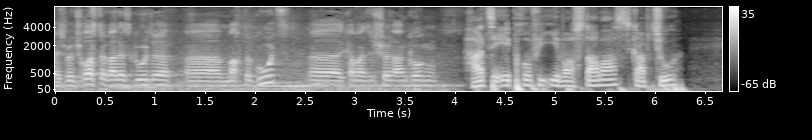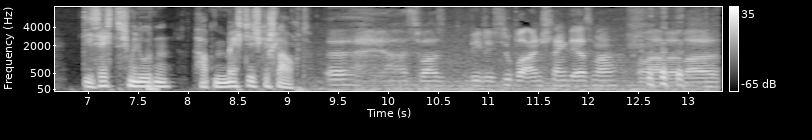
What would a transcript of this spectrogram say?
Äh, ich wünsche Rostock alles Gute, äh, macht er gut, äh, kann man sich schön angucken. HCE-Profi Ivar Stavas gab zu, die 60 Minuten haben mächtig geschlaucht. Äh, ja, es war wirklich super anstrengend erstmal, aber war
